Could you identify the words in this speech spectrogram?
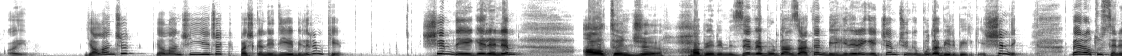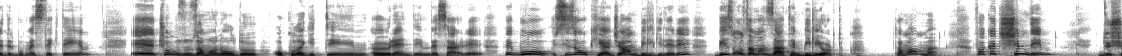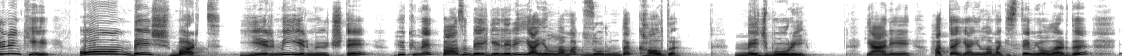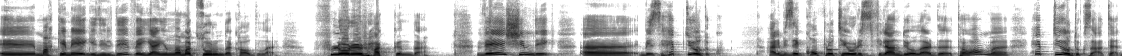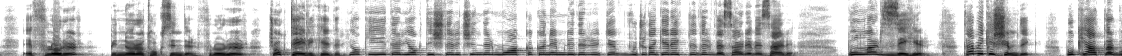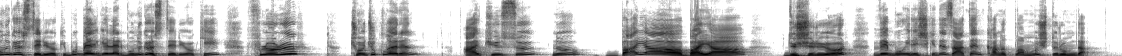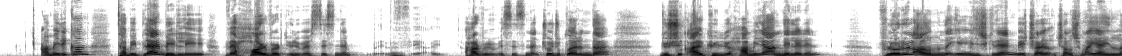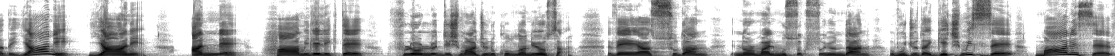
yalancı. Yalancı yiyecek. Başka ne diyebilirim ki? Şimdi gelelim altıncı haberimize ve buradan zaten bilgilere geçeceğim çünkü bu da bir bilgi. Şimdi ben 30 senedir bu meslekteyim. Ee, çok uzun zaman oldu okula gittiğim, öğrendiğim vesaire. Ve bu size okuyacağım bilgileri biz o zaman zaten biliyorduk. Tamam mı? Fakat şimdi düşünün ki 15 Mart 2023'te hükümet bazı belgeleri yayınlamak zorunda kaldı. Mecburi. Yani hatta yayınlamak istemiyorlardı. E, mahkemeye gidildi ve yayınlamak zorunda kaldılar. Florür hakkında. Ve şimdi e, biz hep diyorduk. Hani bize komplo teorist falan diyorlardı tamam mı? Hep diyorduk zaten. E, florür bir nörotoksindir. Florür çok tehlikelidir. Yok iyidir, yok dişler içindir, muhakkak önemlidir, vücuda gereklidir vesaire vesaire. Bunlar zehir. Tabii ki şimdi bu kağıtlar bunu gösteriyor ki, bu belgeler bunu gösteriyor ki florür çocukların IQ'sunu baya baya düşürüyor ve bu ilişkide zaten kanıtlanmış durumda. Amerikan Tabipler Birliği ve Harvard Üniversitesi'nden Harvard Üniversitesi'nden çocuklarında düşük IQ'lü hamile annelerin florül alımında ilişkilerin bir çalışma yayınladı. Yani yani anne hamilelikte florlu diş macunu kullanıyorsa veya sudan normal musluk suyundan vücuda geçmişse maalesef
